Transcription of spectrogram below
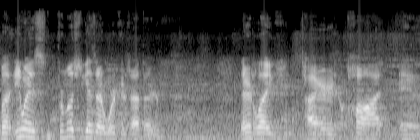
But anyways, for most of you guys that are workers out there, they're like tired and hot and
